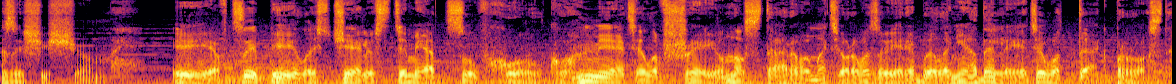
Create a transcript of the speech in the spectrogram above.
защищенной. И вцепилась челюстями отцу в холку, метила в шею, но старого матерого зверя было не одолеть вот так просто.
